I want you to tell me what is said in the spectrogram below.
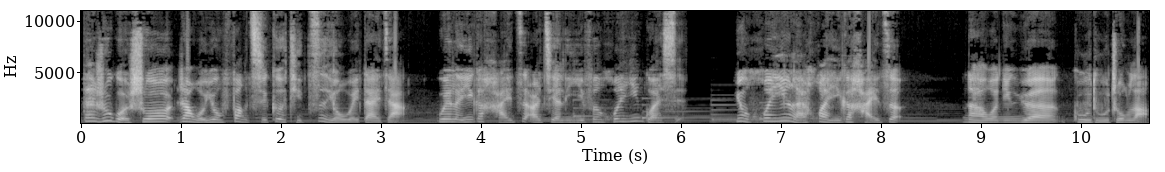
但如果说让我用放弃个体自由为代价，为了一个孩子而建立一份婚姻关系，用婚姻来换一个孩子，那我宁愿孤独终老。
